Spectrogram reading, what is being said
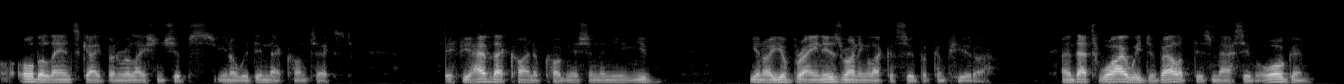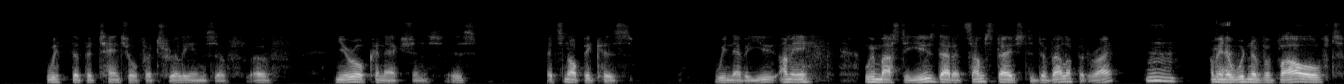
all the landscape and relationships, you know, within that context. If you have that kind of cognition, then you, you, you know, your brain is running like a supercomputer and that's why we developed this massive organ with the potential for trillions of, of neural connections. Is it's not because we never use. I mean, we must have used that at some stage to develop it, right? Mm. I mean, yeah. it wouldn't have evolved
